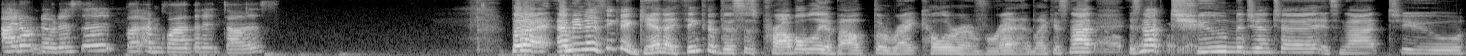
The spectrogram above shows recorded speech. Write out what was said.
I don't notice it, but I'm glad that it does. But I, I mean, I think again, I think that this is probably about the right color of red. Like it's not, it's not too magenta. It's not too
